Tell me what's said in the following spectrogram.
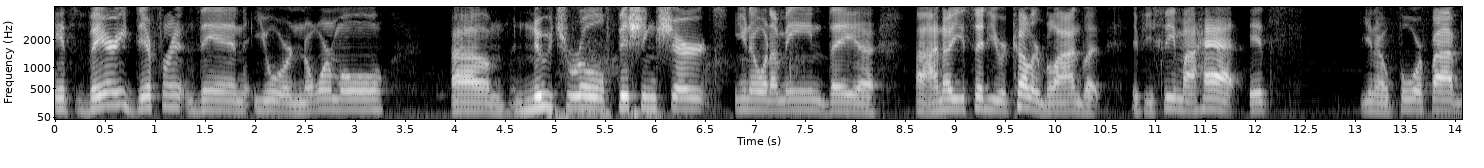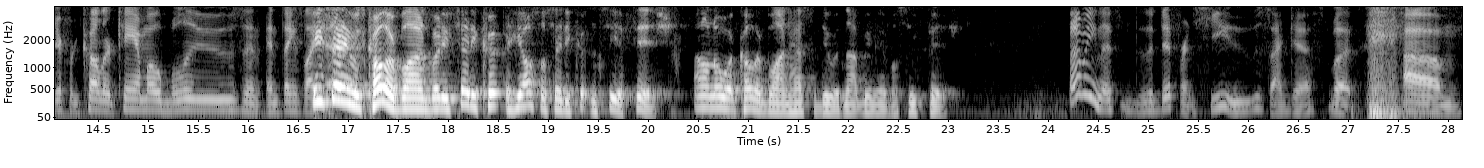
It's very different than your normal um, neutral fishing shirts. You know what I mean? They. Uh, I know you said you were colorblind, but if you see my hat, it's you know four or five different color camo blues and, and things like he that. He said he was colorblind, but he said he could. He also said he couldn't see a fish. I don't know what colorblind has to do with not being able to see fish. I mean, it's the different hues, I guess, but um,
